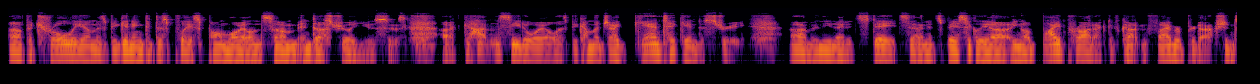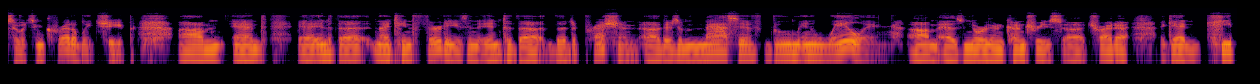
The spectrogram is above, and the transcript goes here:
Uh, petroleum is beginning to displace palm oil in some industrial uses. Uh, cottonseed oil has become a gigantic industry um, in the United States, and it's basically a you know a byproduct of cotton fiber production. So it's incredibly cheap. Um, and uh, into the 1930s and into the the Depression, uh, there's a massive boom in whaling um, as northern countries uh, try to again keep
